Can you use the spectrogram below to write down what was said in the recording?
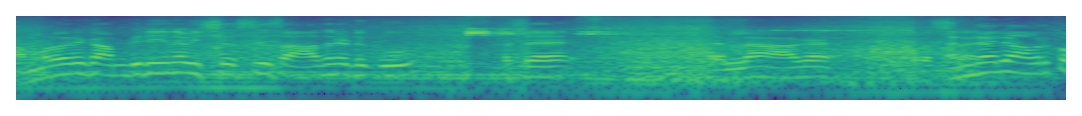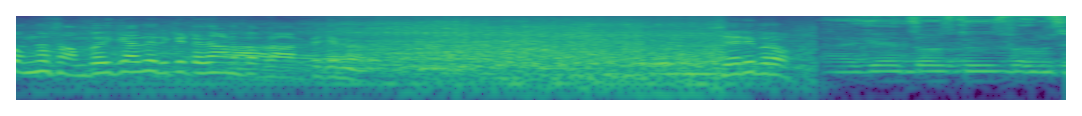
നമ്മളൊരു കമ്പനീനെ വിശ്വസിച്ച് സാധനം എടുക്കൂ. പക്ഷേ എല്ലാം ആകെ പ്രശ്നം എന്തായാലും അവർക്കൊന്നും സംഭവിക്കാതിരിക്കട്ടെ എന്നാണ് ഇപ്പൊ പ്രാർത്ഥിക്കുന്നത്. ശരി bro. I get those goosebumps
